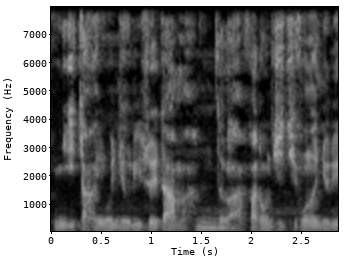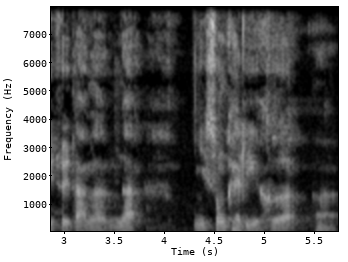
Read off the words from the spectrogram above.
你一档因为扭力最大嘛，嗯对吧？发动机提供的扭力最大，那那你松开离合，嗯，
